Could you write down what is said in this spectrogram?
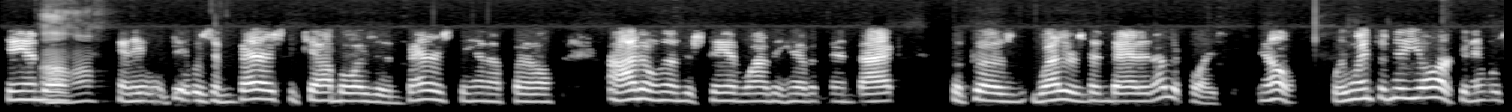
scandal, uh-huh. and it it was embarrassed the Cowboys, it embarrassed the NFL. I don't understand why they haven't been back. because weather's been bad in other places. You know, we went to New York and it was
